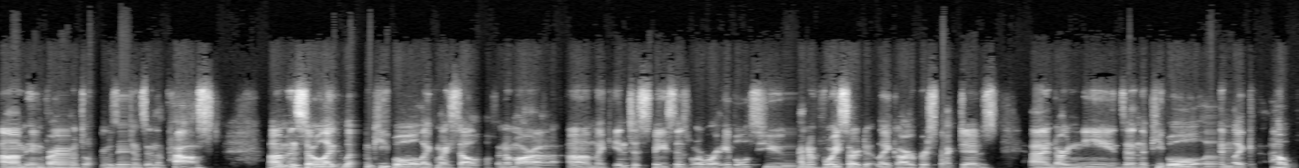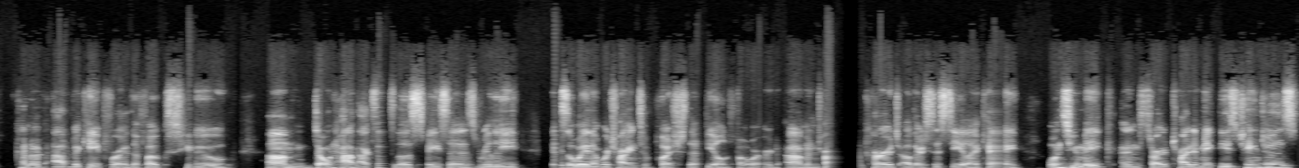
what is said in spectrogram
um, in environmental organizations in the past. Um, and so like letting people like myself and Amara um, like into spaces where we're able to kind of voice our like our perspectives and our needs and the people and like help kind of advocate for the folks who um, don't have access to those spaces really is a way that we're trying to push the field forward um, and try to encourage others to see like hey once you make and start try to make these changes,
